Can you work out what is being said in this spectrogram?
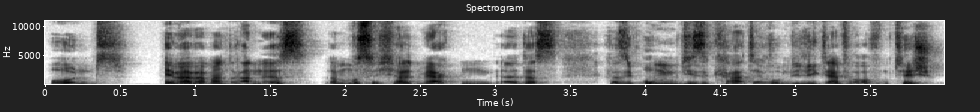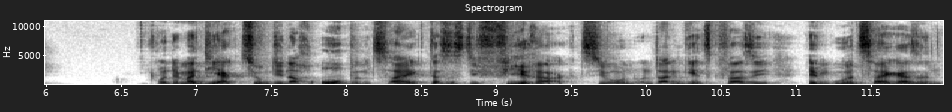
Und immer wenn man dran ist, dann muss ich halt merken, äh, dass quasi um diese Karte herum, die liegt einfach auf dem Tisch und immer die Aktion, die nach oben zeigt, das ist die Vierer-Aktion. Und dann geht es quasi im Uhrzeigersinn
